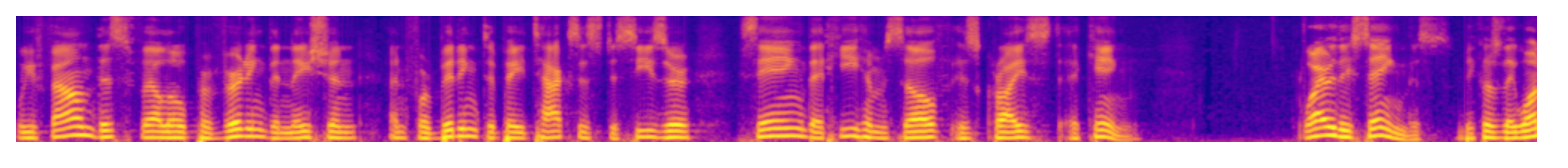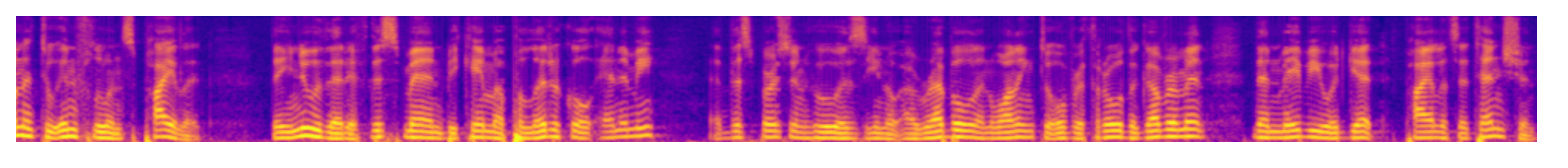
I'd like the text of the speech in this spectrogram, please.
We found this fellow perverting the nation and forbidding to pay taxes to Caesar, saying that he himself is Christ a king. Why are they saying this? Because they wanted to influence Pilate. They knew that if this man became a political enemy, uh, this person who is, you know, a rebel and wanting to overthrow the government, then maybe would get Pilate's attention.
